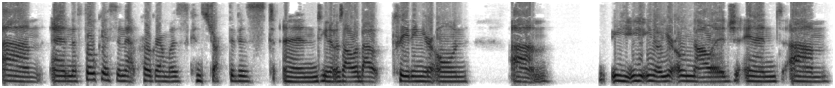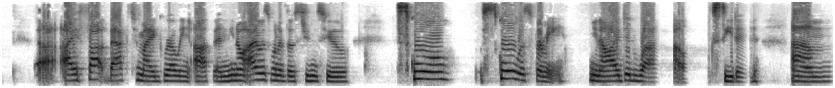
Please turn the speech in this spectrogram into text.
Um, and the focus in that program was constructivist and, you know, it was all about creating your own, um, you, you, know, your own knowledge. And, um, I thought back to my growing up and, you know, I was one of those students who school, school was for me. You know, I did well, succeeded. Um,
